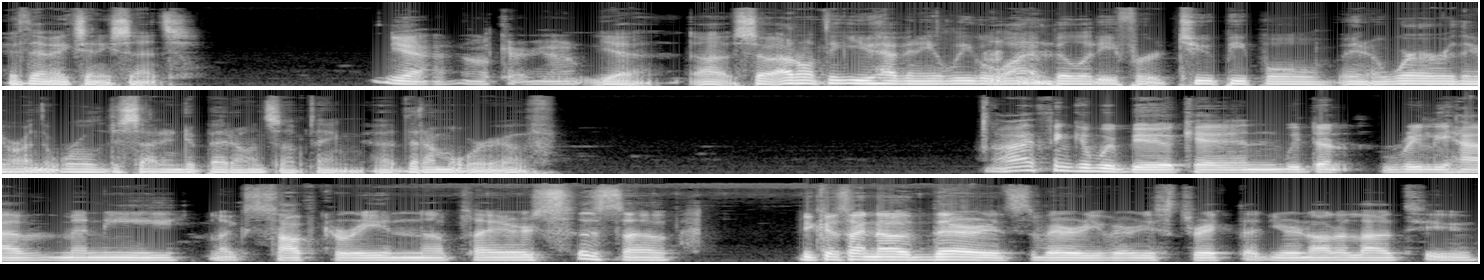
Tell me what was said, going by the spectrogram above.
if that makes any sense. Yeah. Okay. Yeah. Yeah. Uh, so I don't think you have any legal liability for two people, you know, wherever they are in the world deciding to bet on something uh, that I'm aware of. I think it would be okay, and we don't really have many like South Korean uh, players, so because I know there it's very very strict that you're not allowed to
